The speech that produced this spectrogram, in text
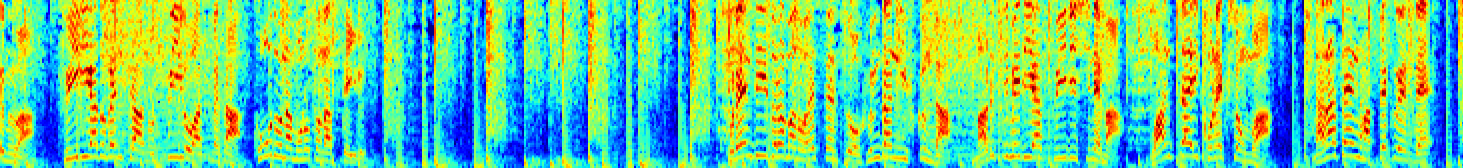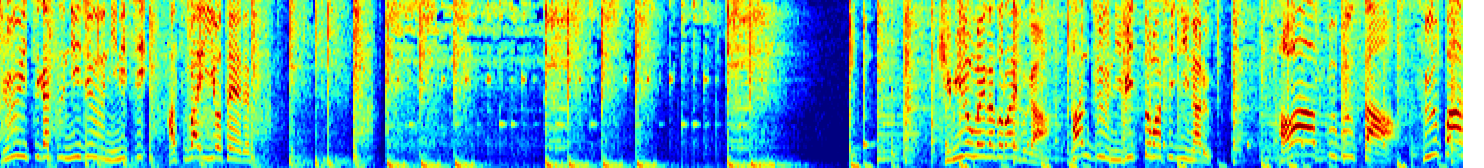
テムは推理アドベンチャーの推を集めた高度なものとなっている。トレンディードラマのエッセンスをふんだんに含んだマルチメディア推理シネマ「ワンチャイコネクション」は7800円で11月22日発売予定です。君のメガドライブが32ビットマシンになる。パワーアップブースター。スーパー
